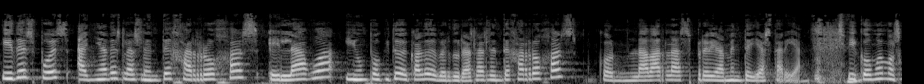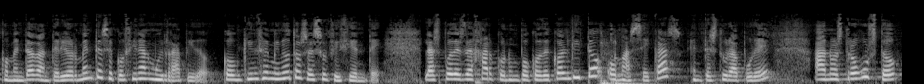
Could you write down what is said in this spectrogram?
Y después añades las lentejas rojas, el agua y un poquito de caldo de verduras. Las lentejas rojas, con lavarlas previamente ya estaría. Y como hemos comentado anteriormente, se cocinan muy rápido. Con 15 minutos es suficiente. Las puedes dejar con un poco de coldito o más secas, en textura puré. A nuestro gusto,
